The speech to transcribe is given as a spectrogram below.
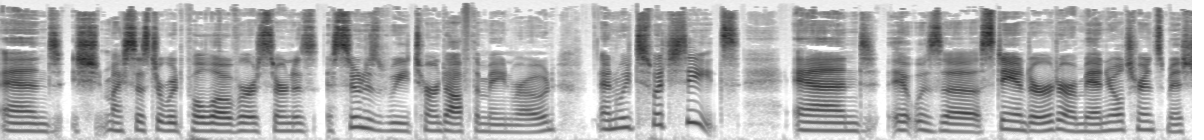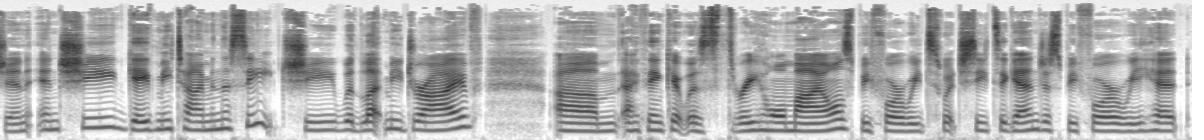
and she, my sister would pull over as soon as as soon as we turned off the main road and we'd switch seats. And it was a standard or a manual transmission and she gave me time in the seat. She would let me drive um, i think it was three whole miles before we'd switch seats again just before we hit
